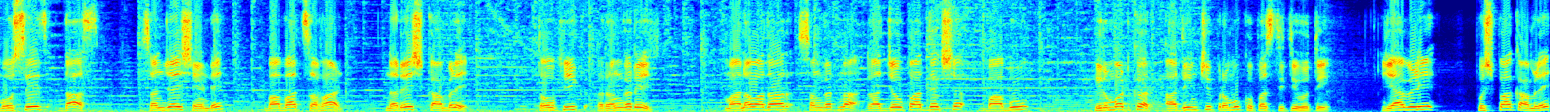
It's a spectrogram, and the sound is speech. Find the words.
मोसेज दास संजय शेंडे बाबा चव्हाण नरेश कांबळे तौफिक रंगरेज मानवाधार संघटना राज्य उपाध्यक्ष बाबू हिरमटकर आदींची प्रमुख उपस्थिती होती. यावेळी पुष्पा कांबळे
